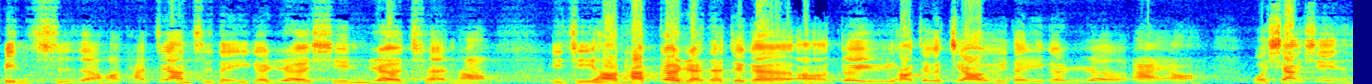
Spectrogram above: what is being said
秉持着哈他这样子的一个热心热忱哈，以及哈他个人的这个呃对于哈这个教育的一个热爱哦，我相信。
